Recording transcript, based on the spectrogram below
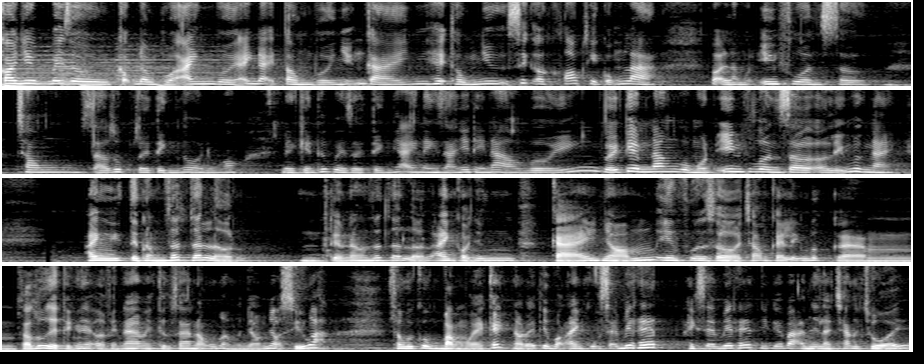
coi như bây giờ cộng đồng của anh với anh đại tổng với những cái hệ thống như six o'clock thì cũng là, gọi là một influencer trong giáo dục giới tính rồi, đúng không? Về kiến thức về giới tính. Thì anh đánh giá như thế nào với với tiềm năng của một influencer ở lĩnh vực này? Anh nghĩ tiềm năng rất rất lớn tiềm năng rất rất lớn. Anh có những cái nhóm influencer trong cái lĩnh vực um, giáo dục giới tính này ở Việt Nam thì thực ra nó cũng là một nhóm nhỏ xíu à. Xong cuối cùng bằng một cái cách nào đấy thì bọn anh cũng sẽ biết hết. Anh sẽ biết hết những cái bạn như là Trang Chuối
